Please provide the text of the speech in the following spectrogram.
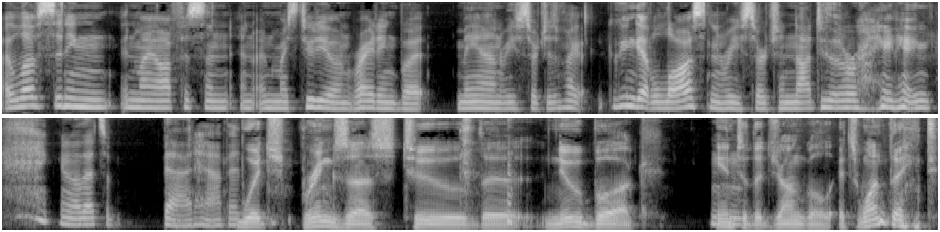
I love sitting in my office and and, and my studio and writing, but man, research is. In fact, you can get lost in research and not do the writing. You know, that's a bad habit. Which brings us to the new book, Mm-hmm. Into the Jungle. It's one thing t-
